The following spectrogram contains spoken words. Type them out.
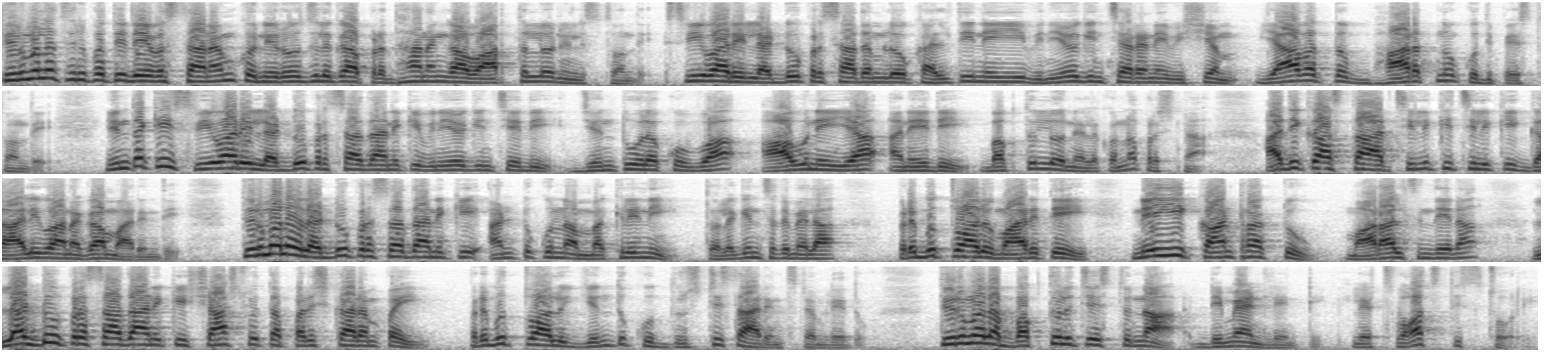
తిరుమల తిరుపతి దేవస్థానం కొన్ని రోజులుగా ప్రధానంగా వార్తల్లో నిలుస్తోంది. శ్రీవారి లడ్డూ ప్రసాదంలో కల్తీ నెయ్యి వినియోగించారనే విషయం యావత్ భారత్ను కుదిపేస్తోంది. ఇంతకీ శ్రీవారి లడ్డూ ప్రసాదానికి వినియోగించేది జంతువుల కొవ్వ ఆవు నెయ్య అనేది భక్తుల్లో నెలకొన్న ప్రశ్న. అది కాస్త చిలికి చిలికి గాలివానగా మారింది. తిరుమల లడ్డూ ప్రసాదానికి అంటుకున్న మకిలిని తొలగించడమెలా? ప్రభుత్వాలు మారితే నెయ్యి కాంట్రాక్టు మారాల్సిందేనా? లడ్డూ ప్రసాదానికి శాశ్వత పరిష్కారంపై ప్రభుత్వాలు ఎందుకు దృష్టి సారించడం లేదు? తిరుమల భక్తులు చేస్తున్న డిమాండ్లేంటి? Let's watch the story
